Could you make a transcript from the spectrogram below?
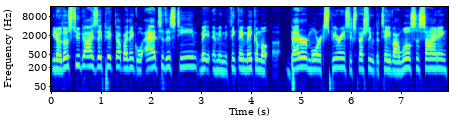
you know, those two guys they picked up, I think, will add to this team. I mean, I think they make them a, better, more experienced, especially with the Tavon Wilson signing.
